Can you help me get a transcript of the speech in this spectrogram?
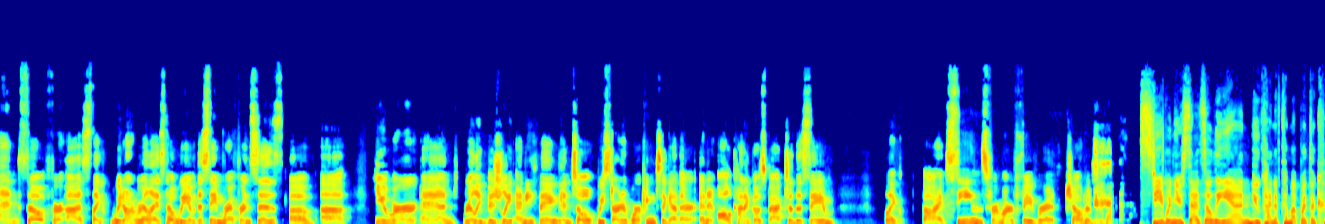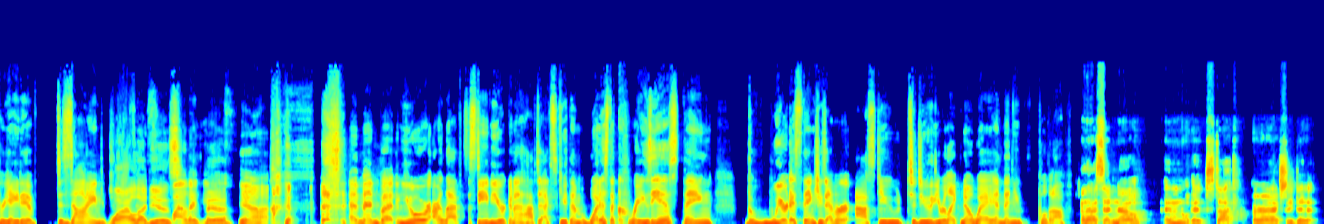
And so for us, like we don't realize how we have the same references of uh, humor and really visually anything until we started working together, and it all kind of goes back to the same like five scenes from our favorite childhood movies. Steve, when you said so, Leanne, you kind of come up with the creative design, Wild ideas. wild ideas. Yeah. yeah. and then, but you are left, Steve, you're going to have to execute them. What is the craziest thing, the weirdest thing she's ever asked you to do that you were like, no way. And then you pulled it off? And then I said no, and it stuck, or I actually did it.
